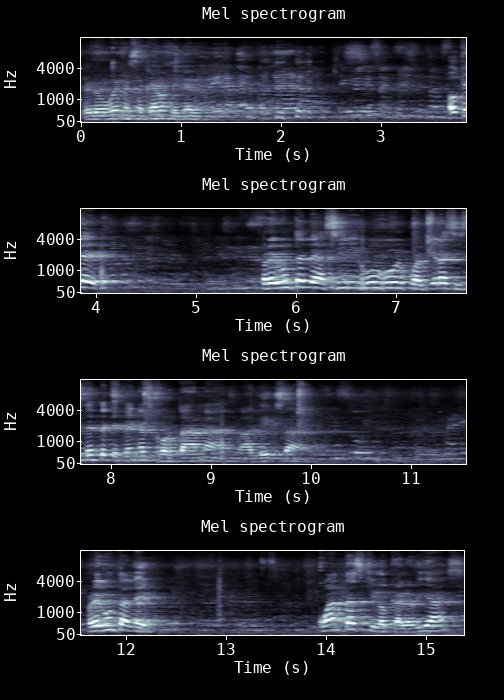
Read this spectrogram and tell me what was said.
Pero bueno, sacaron dinero. Ok. Pregúntele a Siri, Google, cualquier asistente que tengas, Cortana, Alexa. Pregúntale, ¿cuántas kilocalorías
